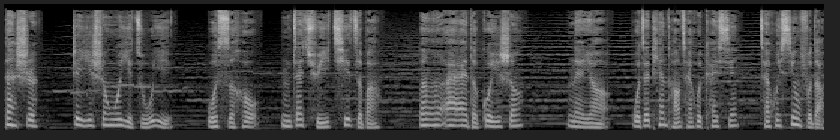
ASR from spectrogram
但是这一生我已足矣。我死后，你再娶一妻子吧，恩恩爱爱的过一生，那样我在天堂才会开心，才会幸福的。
